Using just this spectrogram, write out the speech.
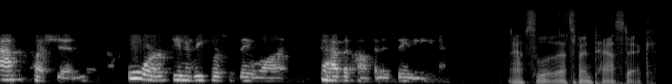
ask questions or gain the resources they want to have the confidence they need. Absolutely. That's fantastic.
